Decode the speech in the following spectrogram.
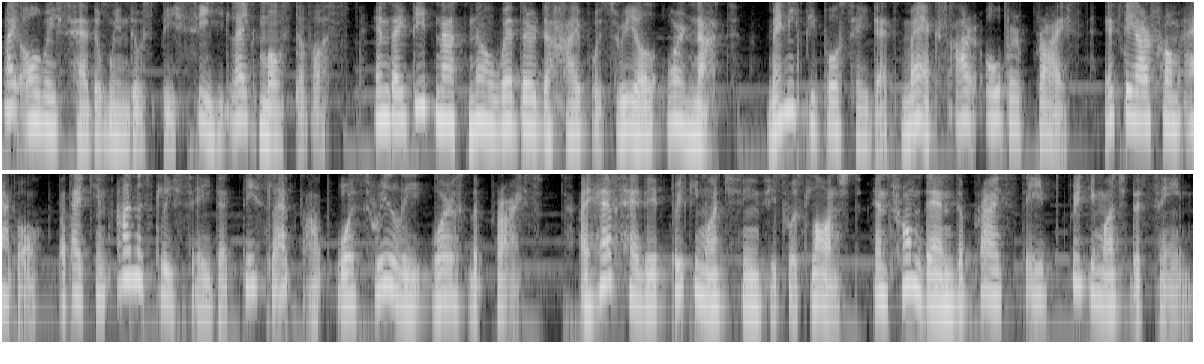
I always had a Windows PC like most of us, and I did not know whether the hype was real or not. Many people say that Macs are overpriced as they are from Apple, but I can honestly say that this laptop was really worth the price. I have had it pretty much since it was launched, and from then the price stayed pretty much the same.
